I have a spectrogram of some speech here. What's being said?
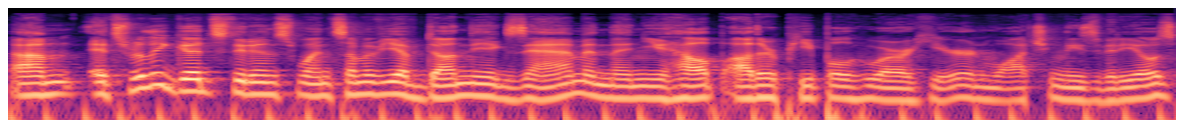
Um, it's really good, students, when some of you have done the exam and then you help other people who are here and watching these videos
